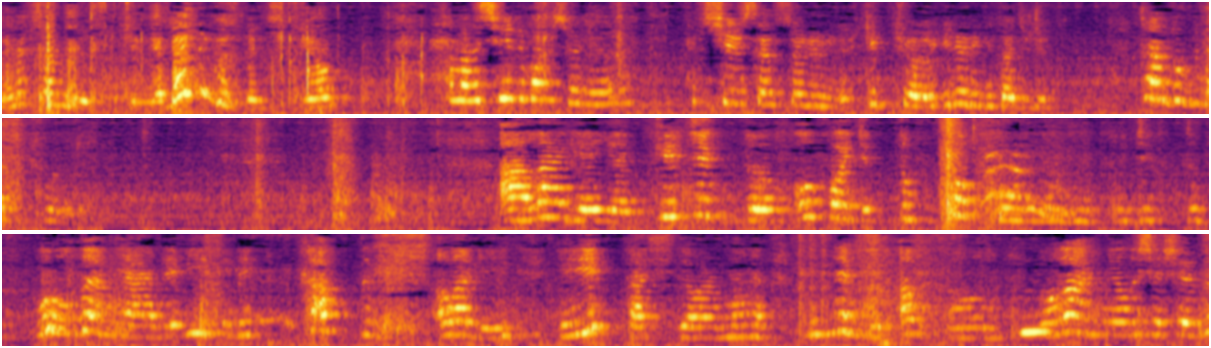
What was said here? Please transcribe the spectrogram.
Mehmet sen de gözükeceksin ya. Ben de gözmek istiyorum. Ama da şiiri ben söylüyorum. Hadi şiiri sen söyle öyle. Git şöyle ileri git acıcık. Sen dur bir dakika şöyle. Alanya'ya küçüktüm, ufacıktım, çok acıktım. Buldum yerde bir seni kaptım. Alanya'yı geyik kaçtı ormana. Ne bir aptal. Dolan yolu şaşırdı,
